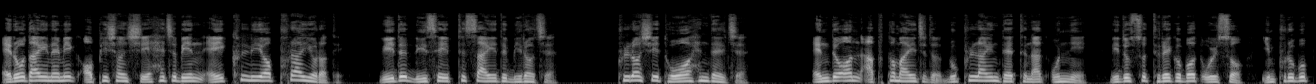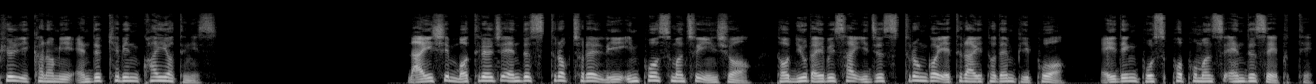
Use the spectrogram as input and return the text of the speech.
Aerodynamic efficiency has been a clear priority, with reshaped side mirrors, flush door handles, and an optimized roofline that not only reduce drag but also improve fuel economy and cabin quietness. Nice materials and structural reinforcements ensure the new RAV4 is stronger yet lighter than before, aiding both performance and safety.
